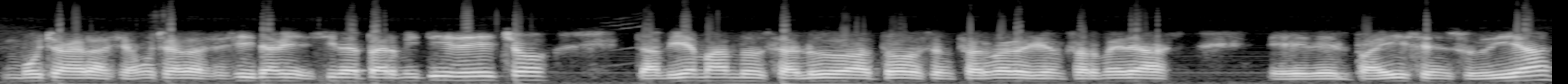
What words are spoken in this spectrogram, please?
Muchas gracias, muchas gracias. Sí, también, si me permitís, de hecho, también mando un saludo a todos los enfermeros y enfermeras eh, del país en su día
